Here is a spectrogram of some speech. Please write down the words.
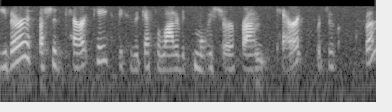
either, especially the carrot cake because it gets a lot of its moisture from carrots, which is awesome.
